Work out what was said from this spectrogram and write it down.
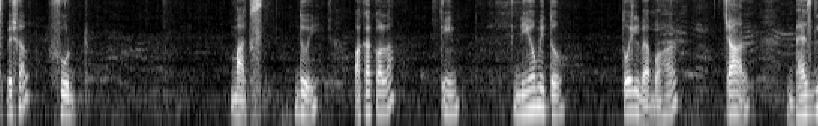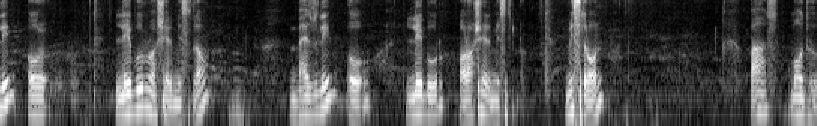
স্পেশাল ফুড মাস্ক দুই, পাকা কলা তিন, নিয়মিত তৈল ব্যবহার চার, ভ্যাজলিন ও লেবুর রসের মিশ্রণ, ভ্যাজলিন ও লেবুর রসের মিশ্রণ মিশ্রণ। পাঁচ, মধু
